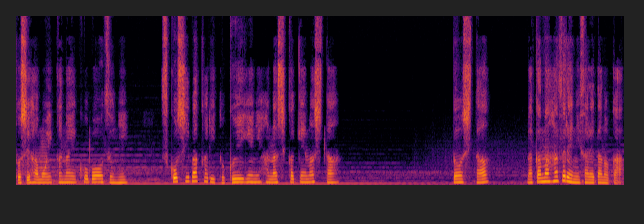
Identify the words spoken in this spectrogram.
年派もいかない小坊主に少しばかり得意げに話しかけました。どうした？仲間外れにされたのか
